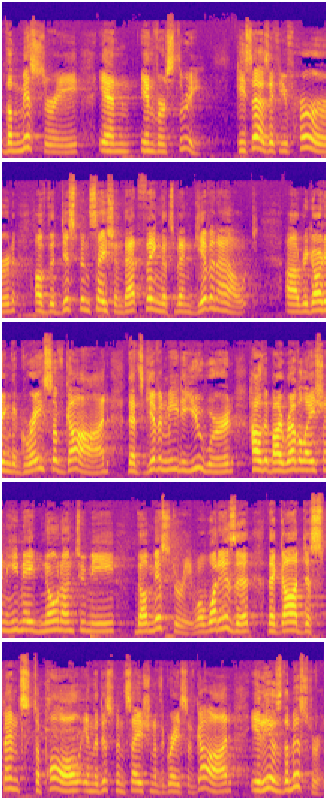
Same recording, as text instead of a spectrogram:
the mystery in, in verse 3. He says, if you've heard of the dispensation, that thing that's been given out uh, regarding the grace of God that's given me to you, word, how that by revelation he made known unto me the mystery. Well, what is it that God dispensed to Paul in the dispensation of the grace of God? It is the mystery,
